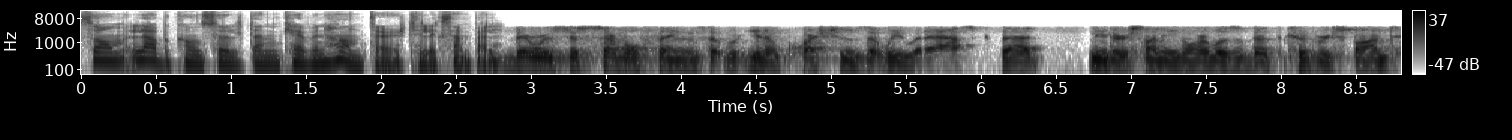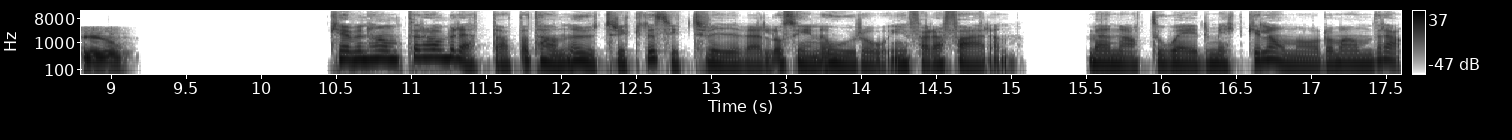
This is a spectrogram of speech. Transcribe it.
Som labbkonsulten Kevin Hunter till exempel. There was just several things that were, you know, questions that we would ask that neither Sunny nor Elizabeth could respond to. Kevin Hunter har berättat att han uttryckte sitt tvivel och sin oro inför affären. Men att Wade Mickelon och de andra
